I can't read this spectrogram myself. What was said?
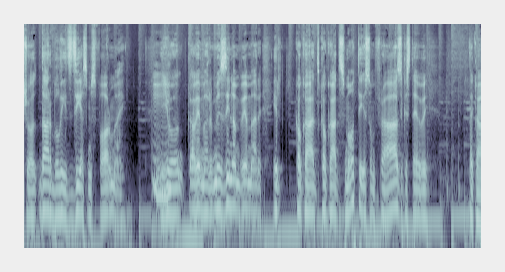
šo darbu līdz dziesmas formai. Mm. Jo, kā vienmēr mēs zinām, vienmēr ir kaut, kād, kaut kādas motīvas un frāzes, kas tevi kā,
